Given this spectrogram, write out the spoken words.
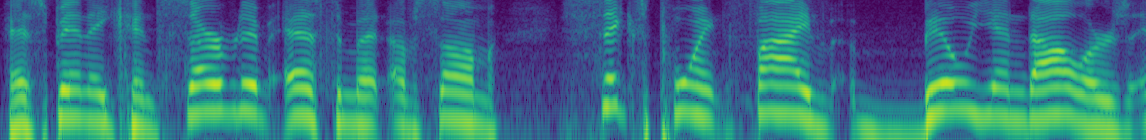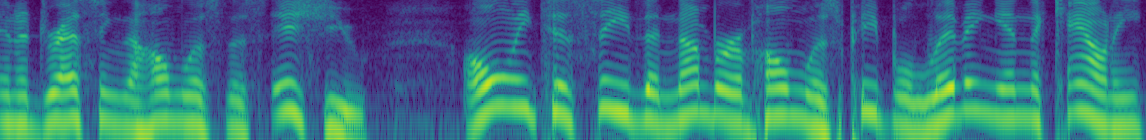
has spent a conservative estimate of some $6.5 billion in addressing the homelessness issue, only to see the number of homeless people living in the county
